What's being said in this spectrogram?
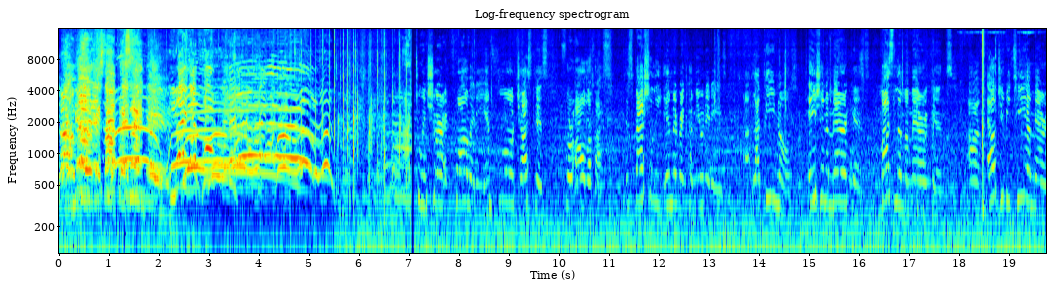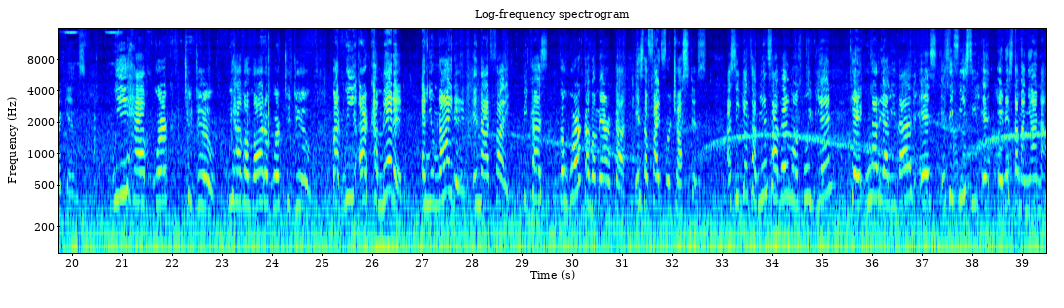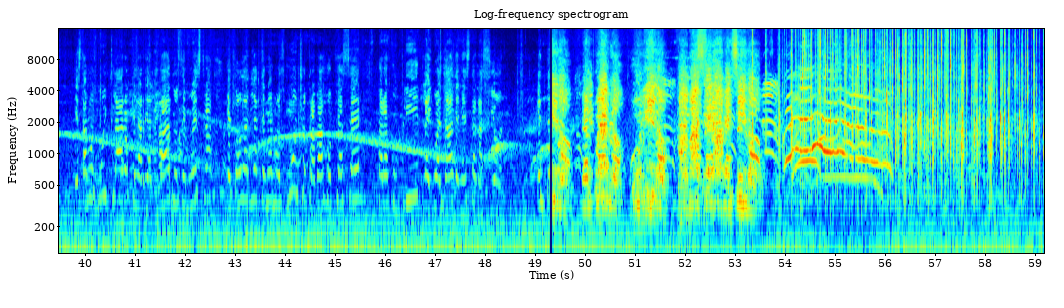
¡La unión está presente! Y oiga to ensure equality and full justice for all of us, especially immigrant communities, uh, Latinos, Asian Americans, Muslim Americans, um, LGBT Americans. We have work to do. We have a lot of work to do, but we are committed and united in that fight because the work of America is the fight for justice. Así que también sabemos muy bien que una realidad es, es difícil en, en esta mañana. Estamos muy claros que la realidad nos demuestra que todavía tenemos mucho trabajo que hacer para cumplir la igualdad en esta nación. Ente- El pueblo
